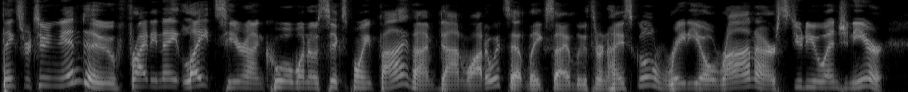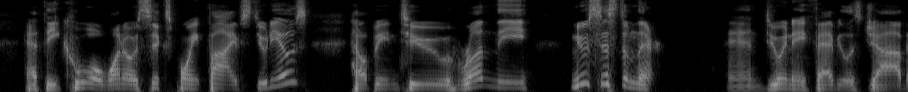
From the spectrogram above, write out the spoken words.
Thanks for tuning in to Friday Night Lights here on Cool 106.5. I'm Don Wadowitz at Lakeside Lutheran High School. Radio Ron, our studio engineer at the Cool 106.5 studios, helping to run the new system there and doing a fabulous job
